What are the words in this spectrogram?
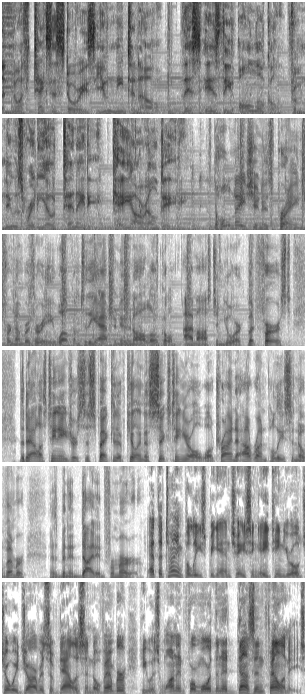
The North Texas stories you need to know. This is the All Local from News Radio 1080 KRLD. The whole nation is praying for number three. Welcome to the afternoon all local. I'm Austin York. But first, the Dallas teenager suspected of killing a 16 year old while trying to outrun police in November has been indicted for murder. At the time police began chasing 18 year old Joey Jarvis of Dallas in November, he was wanted for more than a dozen felonies.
